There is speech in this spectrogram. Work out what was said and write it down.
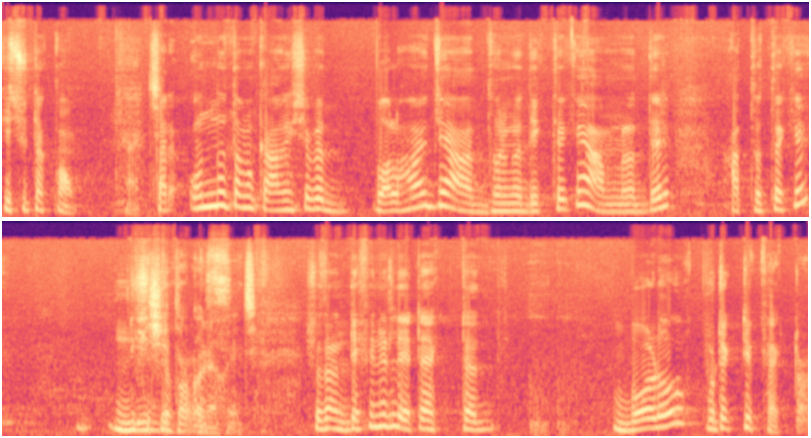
কিছুটা কম। আচ্ছা। তার অন্যতম কারণ হিসেবে বলা হয় যে ধর্মীয় দিক থেকে আমাদের আত্মহত্যাকে নিষিদ্ধ করা হয়েছে। সুতরাং ডেফিনেটলি এটা একটা বড় প্রোটেক্টিভ ফ্যাক্টর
